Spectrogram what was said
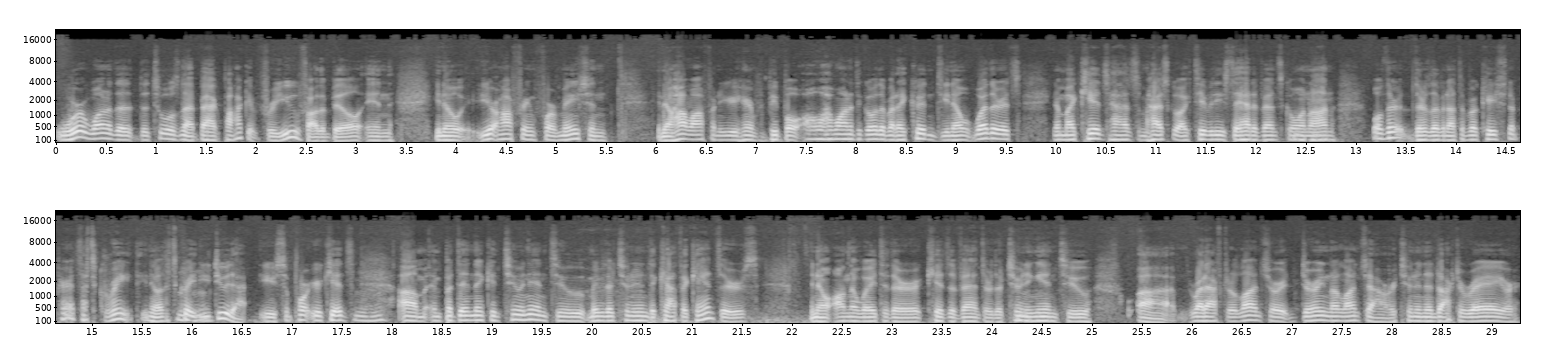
we're one of the, the tools in that back pocket for you father bill. In you know you're offering formation. You know how often are you hearing from people oh i wanted to go there but i couldn't you know? Whether it's you know my kids had some high school activities they had events going mm-hmm. on. Well they're they're living out the vocation of parents. That's great. You know that's great. Mm-hmm. You do that. You support your kids. Mm-hmm. Um, and but then they can tune in to maybe they're tuning into catholic answers you know, on their way to their kids' event, or they're tuning in to uh, right after lunch or during the lunch hour, tuning in to Dr. Ray or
